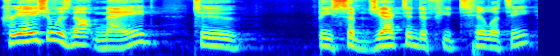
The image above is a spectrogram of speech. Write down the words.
Creation was not made to be subjected to futility.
